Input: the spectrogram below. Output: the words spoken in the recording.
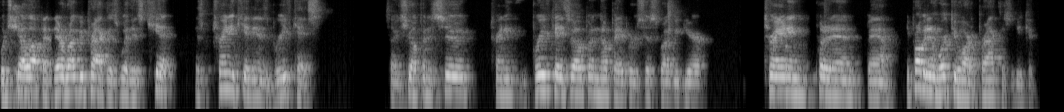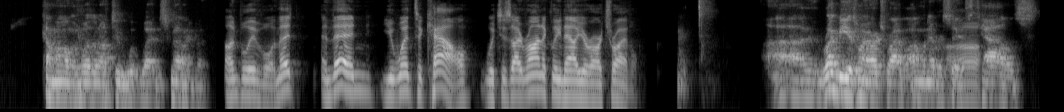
would show up at their rugby practice with his kit, his training kit in his briefcase. So he'd show up in his suit, training briefcase open, no papers, just rugby gear. Training, put it in, bam. He probably didn't work too hard at practice if he could come home and wasn't all too wet and smelly. But unbelievable. And that and then you went to Cal, which is ironically now your arch rival. Uh, rugby is my arch rival. I will never say oh. it's Cal's,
